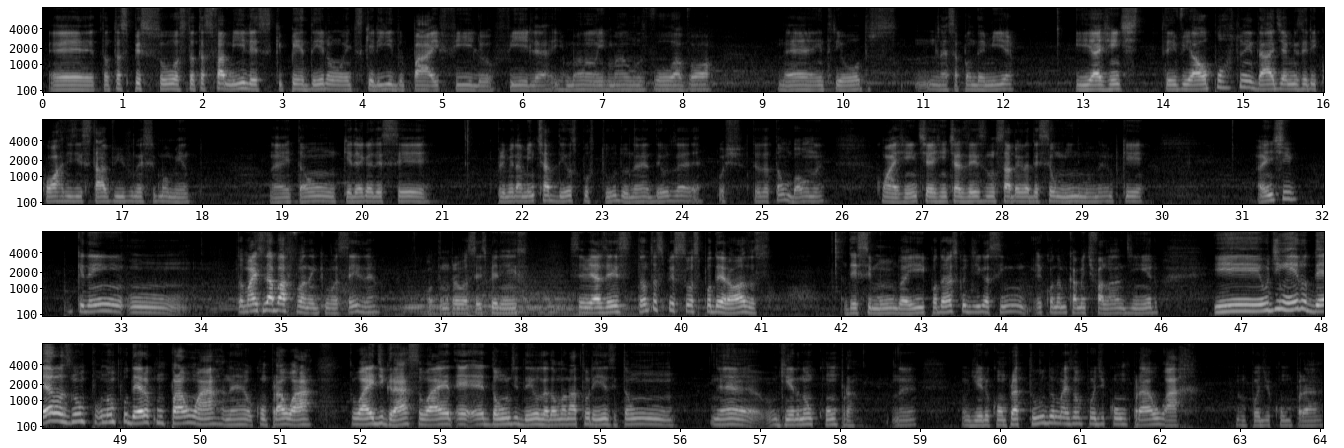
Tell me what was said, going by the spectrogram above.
É, tantas pessoas, tantas famílias que perderam entes queridos, pai, filho, filha, irmão, irmãos, vô, avó, né, entre outros, nessa pandemia. E a gente teve a oportunidade e a misericórdia de estar vivo nesse momento. Né? Então, queria agradecer primeiramente a Deus por tudo, né? Deus é, poxa, Deus é tão bom, né? Com a gente, a gente às vezes não sabe agradecer o mínimo, né? Porque a gente, que nem um... Tô mais desabafando aqui com vocês, né? Contando pra vocês a experiência. Você vê, às vezes, tantas pessoas poderosas desse mundo aí, poderosas que eu digo assim, economicamente falando, dinheiro, e o dinheiro delas não, não puderam comprar um ar, né? Comprar o ar. O ar é de graça, o ar é, é, é dom de Deus, é dom da natureza. Então, né, o dinheiro não compra, né? O dinheiro compra tudo, mas não pode comprar o ar. Não pode comprar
